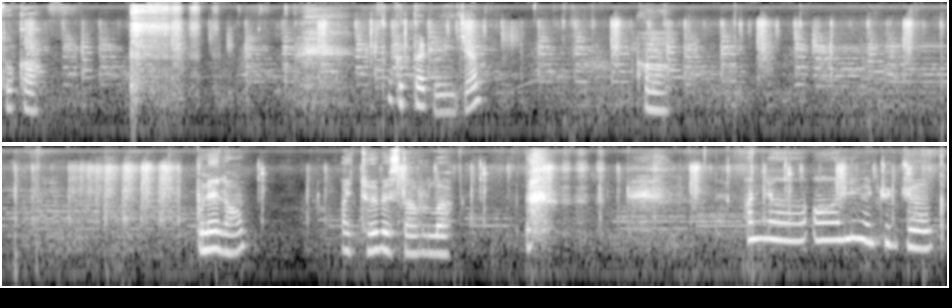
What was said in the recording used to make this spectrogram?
Toka. Toka takmayacağım. Aa. Bu ne lan? Ay tövbe estağfurullah. Anne ağlıyor çocuk.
